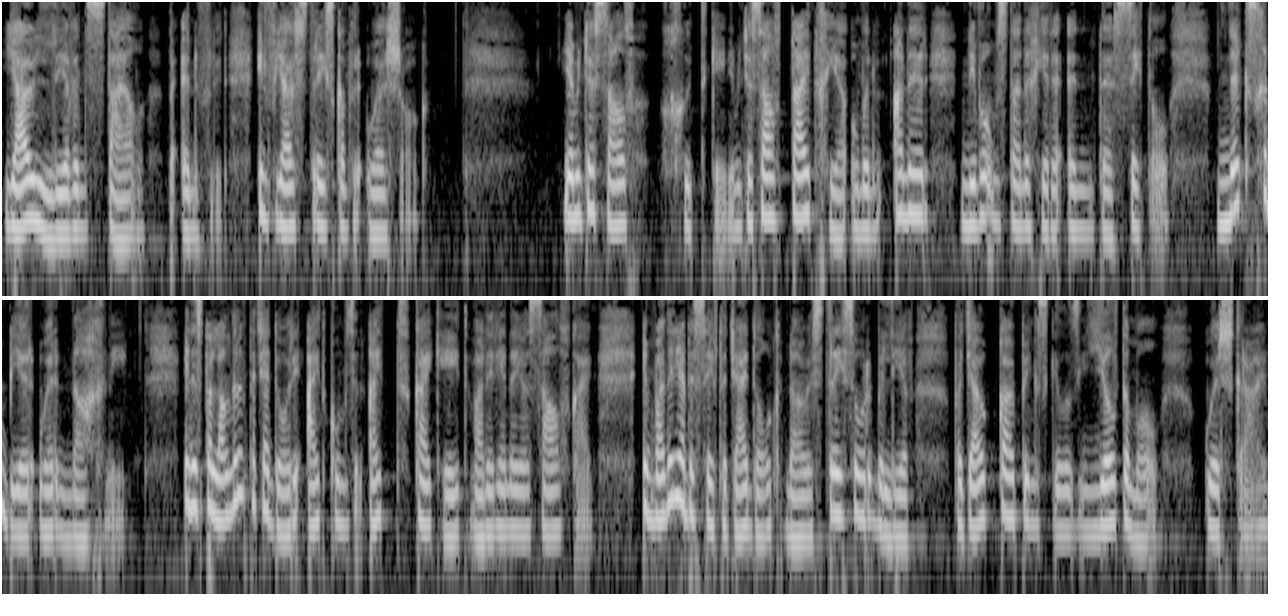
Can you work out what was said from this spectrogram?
jou lewenstyl beïnvloed en vir jou stres kan veroorsaak. Jy moet jouself goed ken. Jy moet jouself tyd gee om in ander nuwe omstandighede in te settle. Niks gebeur oornag nie. En dit is belangrik dat jy daardie uitkomste en uitkyk het wanneer jy na jouself kyk. En wanneer jy besef dat jy dalk nou 'n stresor beleef wat jou coping skills heeltemal oorskry.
